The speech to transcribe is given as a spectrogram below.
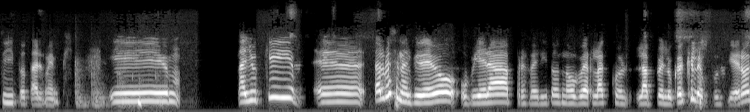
Sí, totalmente. Y Ayuki, eh, tal vez en el video hubiera preferido no verla con la peluca que le pusieron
